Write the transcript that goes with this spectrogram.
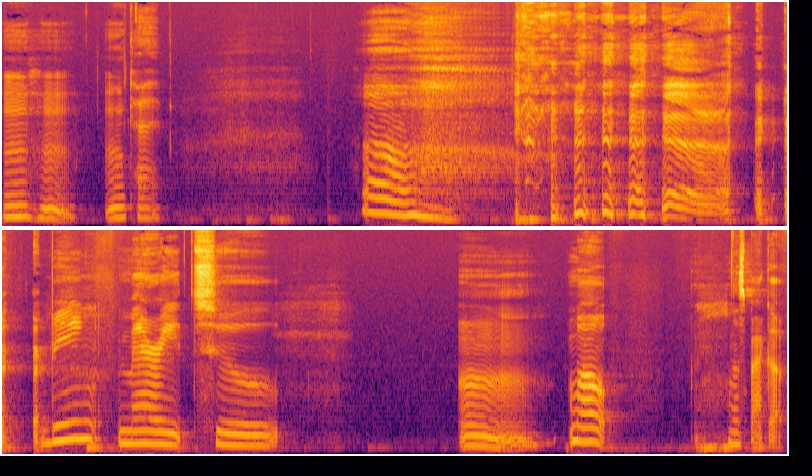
mm-hmm. Okay. Oh. Being married to, um, well, let's back up.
